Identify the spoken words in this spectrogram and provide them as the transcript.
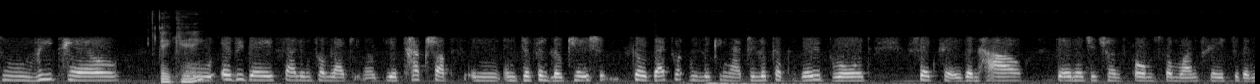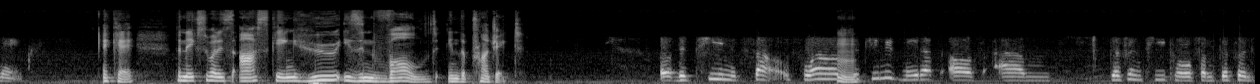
to retail Okay. to everyday selling from like you know your tuck shops in, in different locations. So that's what we're looking at. We look at very broad sectors and how the energy transforms from one place to the next. Okay. The next one is asking who is involved in the project. Uh, the team itself, well, the team is made up of um, different people from different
